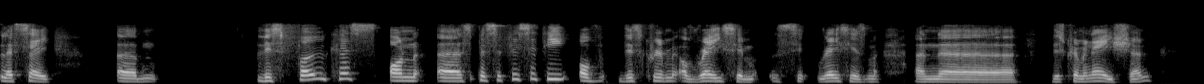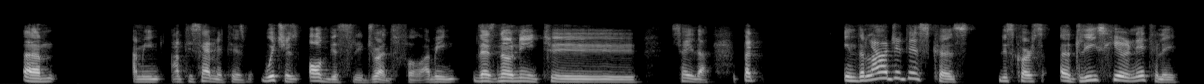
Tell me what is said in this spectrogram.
let's say, um, this focus on uh, specificity of discrim of racism, racism and uh, discrimination. Um, I mean, anti-Semitism, which is obviously dreadful. I mean, there's no need to say that. But in the larger discourse, discourse, at least here in Italy,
